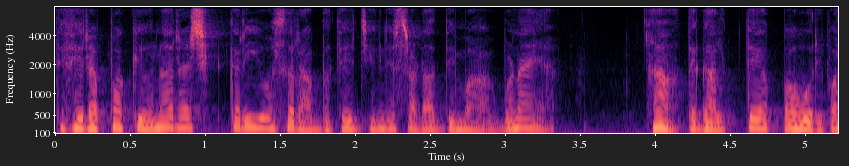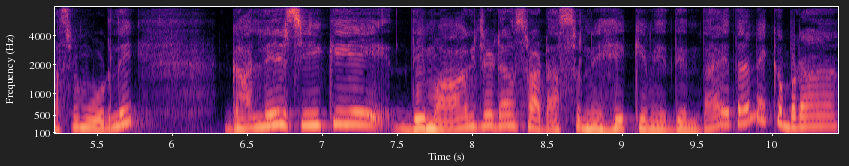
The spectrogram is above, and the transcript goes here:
ਤੇ ਫਿਰ ਆਪਾਂ ਕਿਉਂ ਨਾ ਰਸ਼ਕ ਕਰੀ ਉਸ ਰੱਬ ਤੇ ਜਿਨੇ ਸਾਡਾ ਦਿਮਾਗ ਬਣਾਇਆ। ਹਾਂ, ਤੇ ਗੱਲ ਤੇ ਆਪਾਂ ਹੋਰੀ ਪਾਸੇ ਮੋੜ ਲਈ। ਗੱਲ ਇਹ ਸੀ ਕਿ ਦਿਮਾਗ ਜਿਹੜਾ ਉਹ ਸਾਡਾ ਸੁਨੇਹੇ ਕਿਵੇਂ ਦਿੰਦਾ ਹੈ ਤਾਂ ਨਾ ਇੱਕ ਬੜਾ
